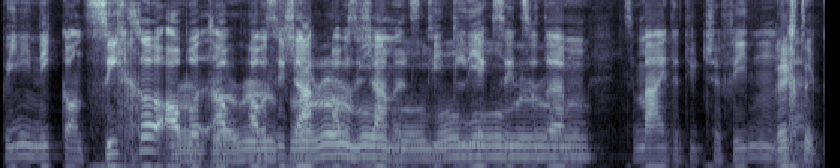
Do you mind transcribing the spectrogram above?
bin ich nicht ganz sicher, aber, aber, aber es ist auch, aber es ist auch mal das Titellied zu dem, zum einen deutschen Film. Richtig.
